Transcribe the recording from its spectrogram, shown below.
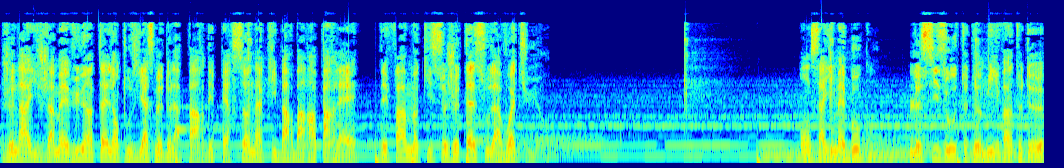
Je n'ai jamais vu un tel enthousiasme de la part des personnes à qui Barbara parlait, femmes qui se jetaient sous la voiture. On s'aimait beaucoup. Le 6 août 2022,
